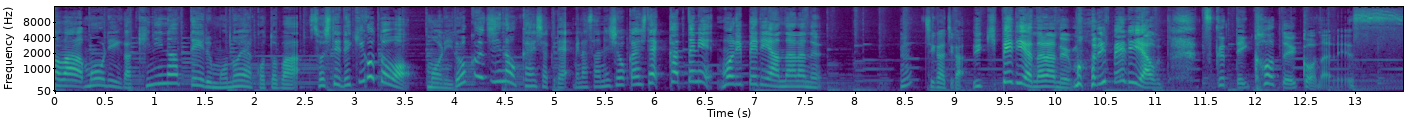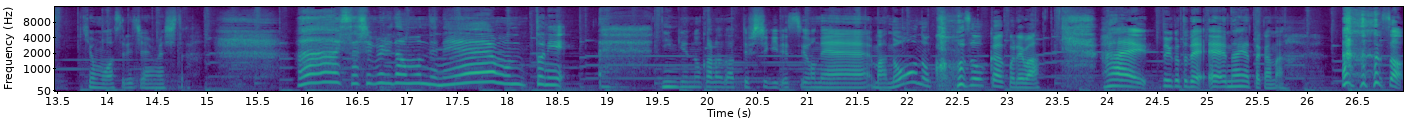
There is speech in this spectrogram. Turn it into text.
ーはモーリーが気になっているものや言葉、そして出来事をモーリー独自の解釈で皆さんに紹介して勝手にモリペディアならぬ、ん？違う違う。ウィキペディアならぬモリペディアを作っていこうというコーナーです。今日も忘れちゃいました。あー、久しぶりだもんでね、本当に。人間の体って不思議ですよね。まあ脳の構造か、これは。はい。ということで、えー、何やったかな。そう、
